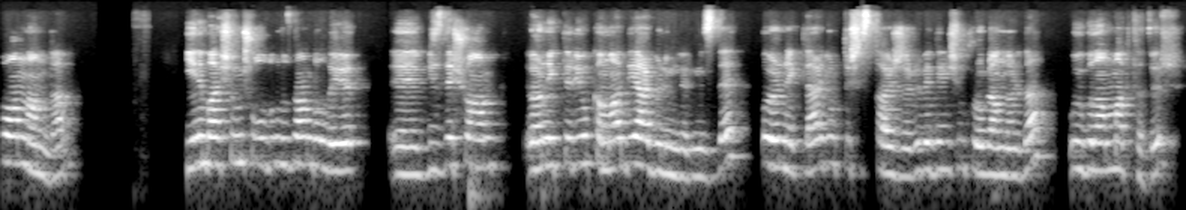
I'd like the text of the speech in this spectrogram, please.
Bu anlamda yeni başlamış olduğumuzdan dolayı e, bizde şu an örnekleri yok ama diğer bölümlerimizde bu örnekler yurt dışı stajları ve değişim programları da uygulanmaktadır.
